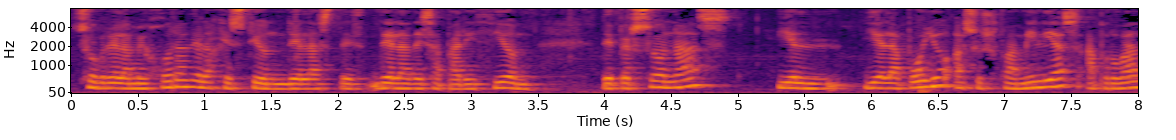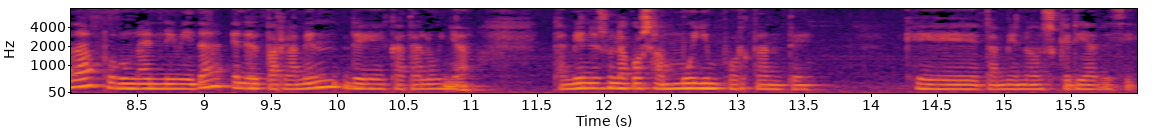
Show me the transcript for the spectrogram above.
sobre la mejora de la gestión de, las de la desaparición de personas y el, apoyo a sus familias aprobada por unanimidad en el Parlamento de Cataluña. También es una cosa muy importante que también os quería decir.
